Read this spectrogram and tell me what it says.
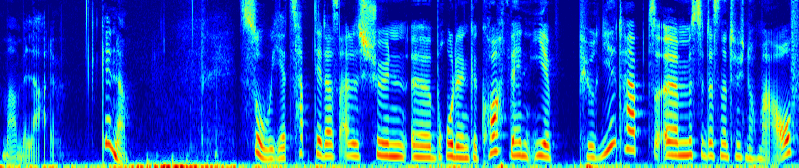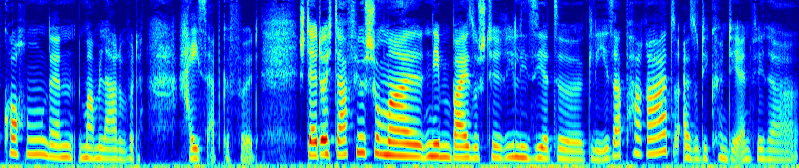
Marmelade. Genau. So, jetzt habt ihr das alles schön äh, brodelnd gekocht. Wenn ihr püriert habt, äh, müsst ihr das natürlich nochmal aufkochen, denn Marmelade wird heiß abgefüllt. Stellt euch dafür schon mal nebenbei so sterilisierte Gläser parat. Also die könnt ihr entweder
